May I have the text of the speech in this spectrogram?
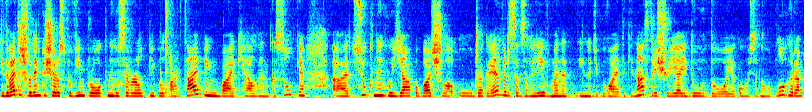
І давайте швиденько ще розповім про книгу Several People Are Typing by Келвін Касулке. Цю книгу я побачила у Джека Едверса. Взагалі, в мене іноді буває такий настрій, що я йду до якогось одного блогера,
